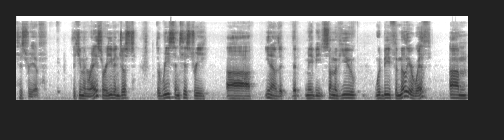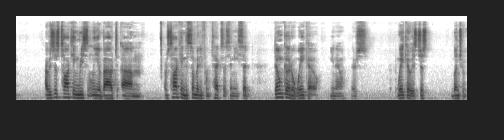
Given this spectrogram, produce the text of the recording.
history of the human race, or even just the recent history, uh, you know, that, that maybe some of you would be familiar with. Um, I was just talking recently about, um, I was talking to somebody from Texas and he said, don't go to Waco. You know, there's, Waco is just a bunch of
